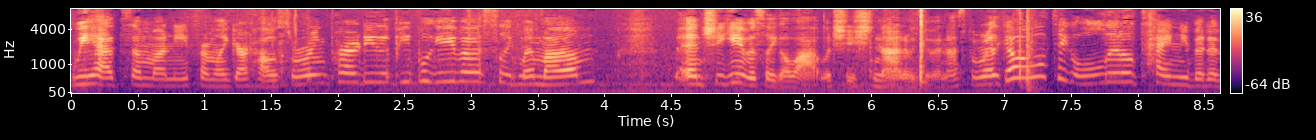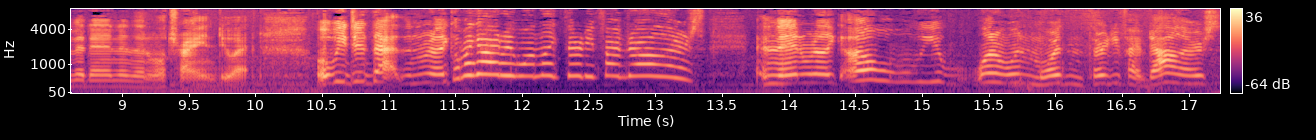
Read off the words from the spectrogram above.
we had some money from like our housewarming party that people gave us, like my mom. And she gave us like a lot, which she should not have given us. But we're like, oh, we'll take a little tiny bit of it in and then we'll try and do it. Well, we did that. And we are like, oh my God, we won like $35. And then we're like, oh, we want to win more than $35.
